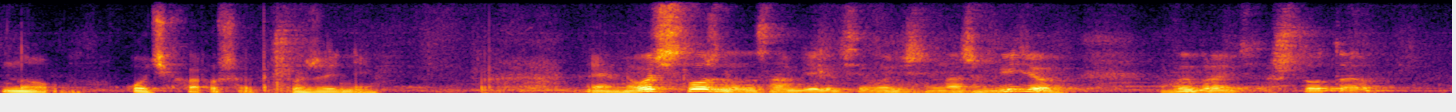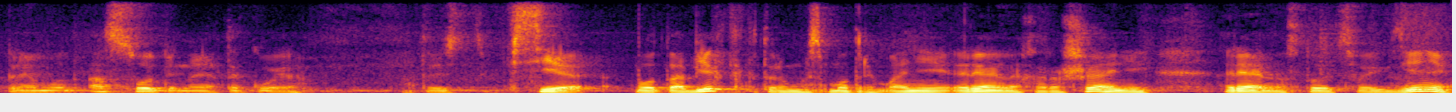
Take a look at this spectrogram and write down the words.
Ну, очень хорошее предложение. Реально, очень сложно на самом деле в сегодняшнем нашем видео выбрать что-то прям вот особенное такое. То есть все вот объекты, которые мы смотрим, они реально хороши, они реально стоят своих денег.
